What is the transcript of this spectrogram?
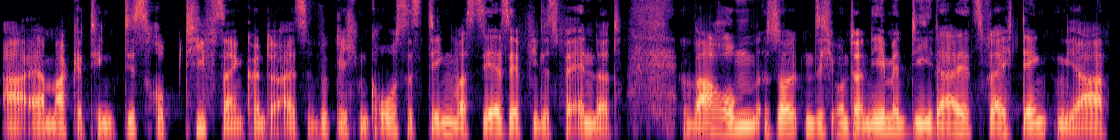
AR-Marketing disruptiv sein könnte, also wirklich ein großes Ding, was sehr, sehr vieles verändert. Warum sollten sich Unternehmen, die da jetzt vielleicht denken, ja,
